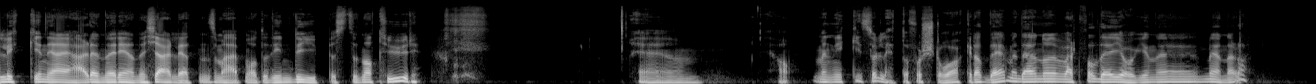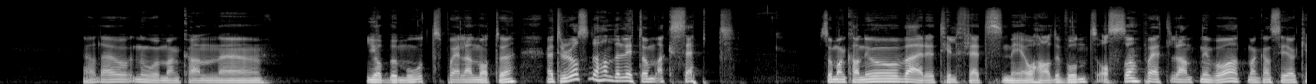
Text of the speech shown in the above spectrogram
lykken', jeg er denne rene kjærligheten som er på en måte din dypeste natur. Eh, men ikke så lett å forstå akkurat det. Men det er jo i hvert fall det yogiene mener, da. Ja, det er jo noe man kan uh, jobbe mot på en eller annen måte. Jeg tror også det handler litt om aksept. Så man kan jo være tilfreds med å ha det vondt også, på et eller annet nivå. At man kan si ok,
